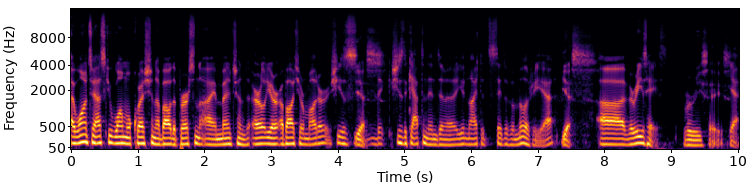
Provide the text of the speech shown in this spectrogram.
I want to ask you one more question about the person I mentioned earlier about your mother. She's Yes. the, she's the captain in the United States of the military, yeah. Yes, Uh, Veriz Hayes, Varese Hayes. yeah.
